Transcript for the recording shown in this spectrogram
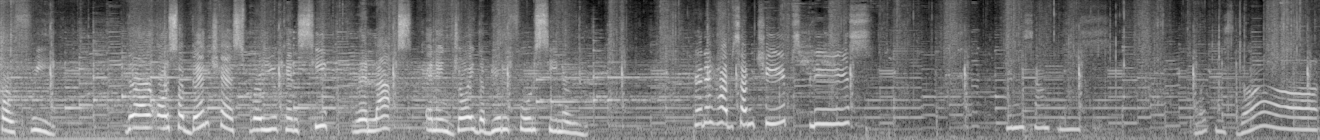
for free. There are also benches where you can sit, relax, and enjoy the beautiful scenery. Can I have some chips, please? Give me some, please. What is that?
